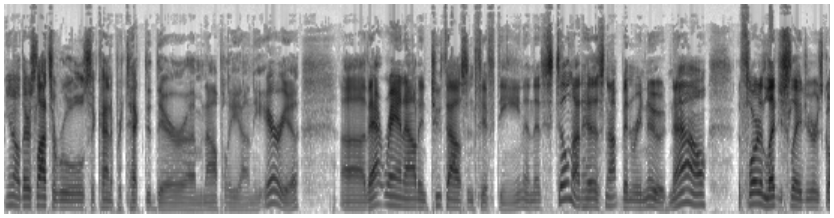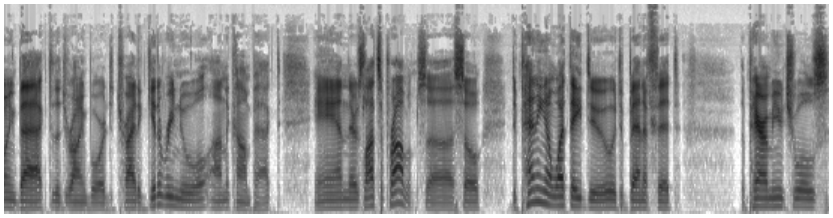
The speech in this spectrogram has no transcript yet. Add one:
You know, there's lots of rules that kind of protected their uh, monopoly on the area. Uh, that ran out in 2015, and it still not has not been renewed. Now, the Florida legislature is going back to the drawing board to try to get a renewal on the compact, and there's lots of problems. Uh, so, depending on what they do to benefit the parimutuels,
